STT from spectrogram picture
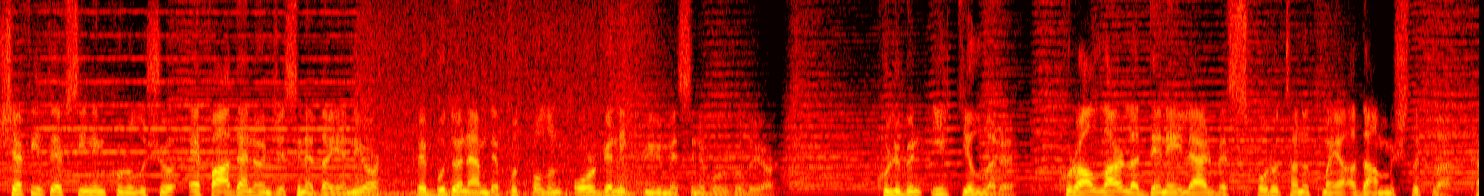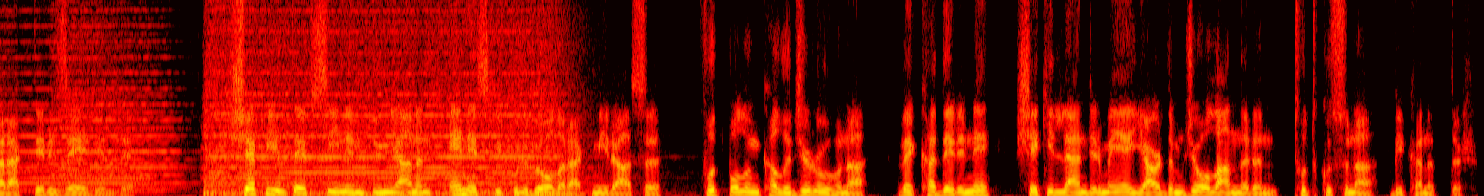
Sheffield FC'nin kuruluşu FA'den öncesine dayanıyor ve bu dönemde futbolun organik büyümesini vurguluyor. Kulübün ilk yılları, kurallarla deneyler ve sporu tanıtmaya adanmışlıkla karakterize edildi. Sheffield FC'nin dünyanın en eski kulübü olarak mirası, futbolun kalıcı ruhuna ve kaderini şekillendirmeye yardımcı olanların tutkusuna bir kanıttır.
